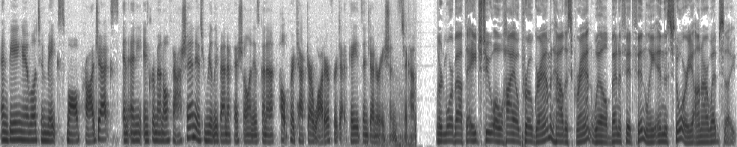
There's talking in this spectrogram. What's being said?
and being able to make small projects in any incremental fashion is really beneficial and is going to help protect our water for decades and generations to come. Learn more about the H2 Ohio program and how this grant will benefit Findlay in the story on our website.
